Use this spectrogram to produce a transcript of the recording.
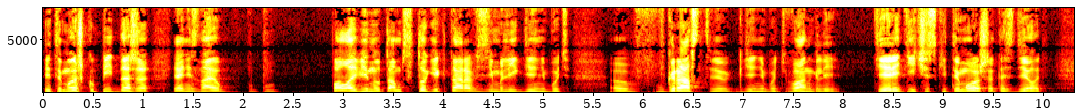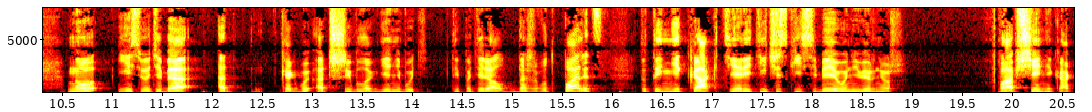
и ты можешь купить даже, я не знаю, половину там 100 гектаров земли где-нибудь э, в графстве, где-нибудь в Англии, теоретически ты можешь это сделать. Но если у тебя от, как бы отшибло где-нибудь, ты потерял даже вот палец, то ты никак теоретически себе его не вернешь. Вообще никак.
